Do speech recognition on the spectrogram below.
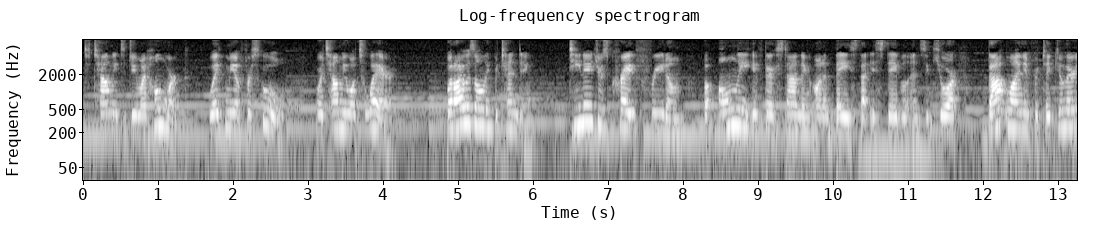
to tell me to do my homework, wake me up for school, or tell me what to wear. But I was only pretending. Teenagers crave freedom, but only if they're standing on a base that is stable and secure that line in particular,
